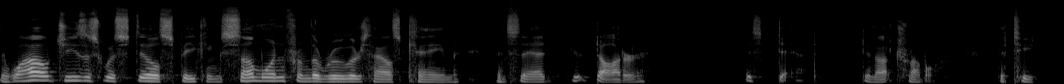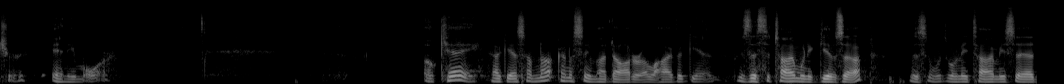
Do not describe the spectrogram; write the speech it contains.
And while Jesus was still speaking, someone from the ruler's house came and said, Your daughter is dead. Do not trouble the teacher anymore. Okay, I guess I'm not going to see my daughter alive again. Is this the time when he gives up? This was the time he said,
